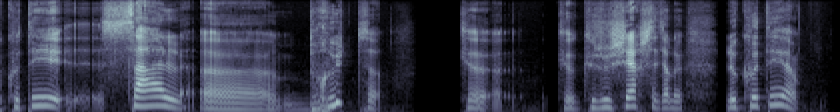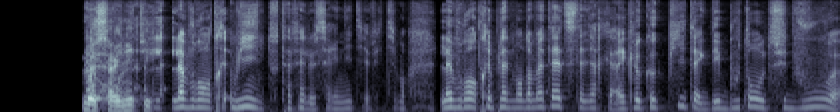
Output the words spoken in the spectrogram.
côté sale, euh, brut, que, que, je cherche, c'est-à-dire le, le côté le Serenity. Là, vous rentrez, oui, tout à fait, le Serenity, effectivement. Là, vous rentrez pleinement dans ma tête, c'est-à-dire qu'avec le cockpit, avec des boutons au-dessus de vous, euh,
